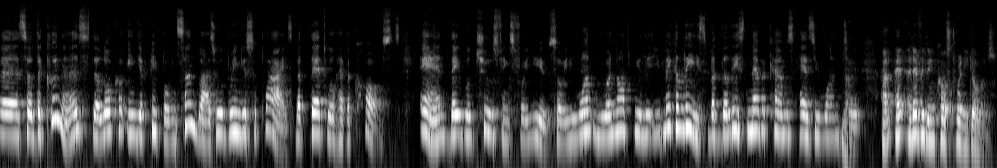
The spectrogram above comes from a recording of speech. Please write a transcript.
Uh, so the Kunas, the local Indian people in San Blas, will bring you supplies, but that will have a cost, and they will choose things for you. So you want you are not really you make a list, but the list never comes as you want to. Uh, and everything costs twenty dollars.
